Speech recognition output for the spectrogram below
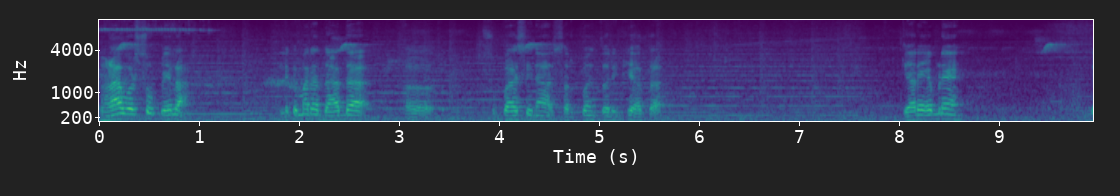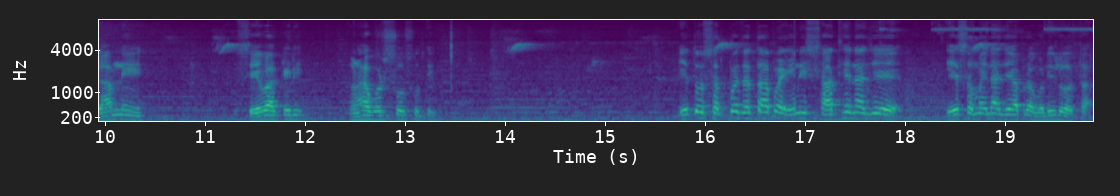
ઘણા વર્ષો પહેલાં, એટલે કે મારા દાદા સુપાસીના સરપંચ તરીકે હતા ત્યારે એમણે ગામની સેવા કરી ઘણા વર્ષો સુધી. એ તો સરપંચ હતા, પણ એની સાથેના જે, એ સમયના જે આપણા વડીલો હતા,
